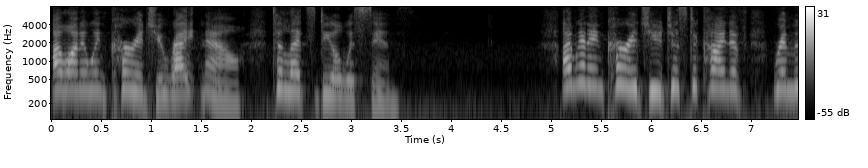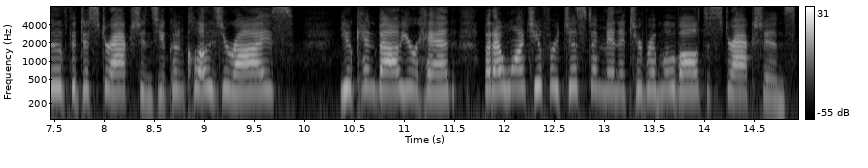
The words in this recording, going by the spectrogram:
I want to encourage you right now to let's deal with sin. I'm going to encourage you just to kind of remove the distractions. You can close your eyes. You can bow your head, but I want you for just a minute to remove all distractions.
